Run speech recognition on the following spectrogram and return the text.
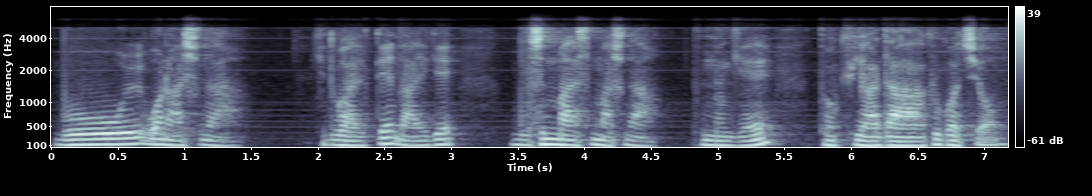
뭘 원하시나 기도할 때 나에게 무슨 말씀하시나 듣는 게 더 귀하다 그거죠.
